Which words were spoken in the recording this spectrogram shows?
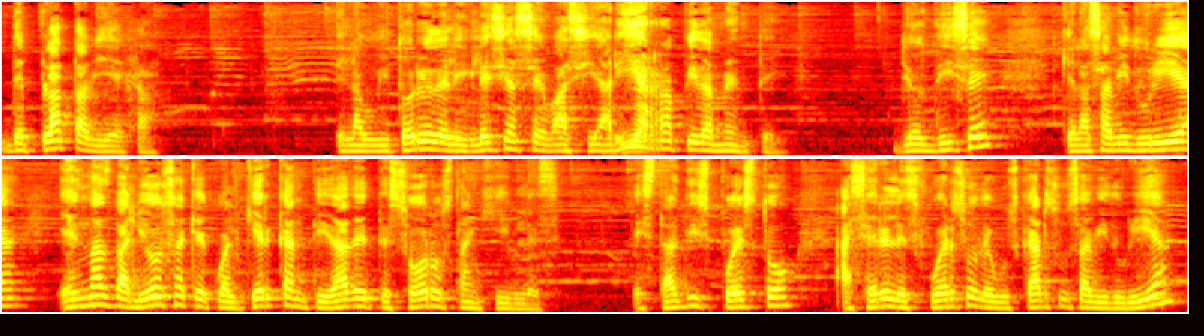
de plata vieja el auditorio de la iglesia se vaciaría rápidamente. Dios dice que la sabiduría es más valiosa que cualquier cantidad de tesoros tangibles. ¿Estás dispuesto a hacer el esfuerzo de buscar su sabiduría?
